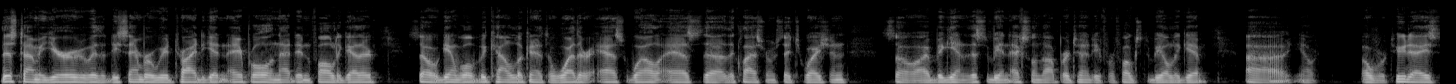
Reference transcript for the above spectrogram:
This time of year, with December, we tried to get in April, and that didn't fall together. So again, we'll be kind of looking at the weather as well as the, the classroom situation. So I begin. This would be an excellent opportunity for folks to be able to get, uh, you know, over two days,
